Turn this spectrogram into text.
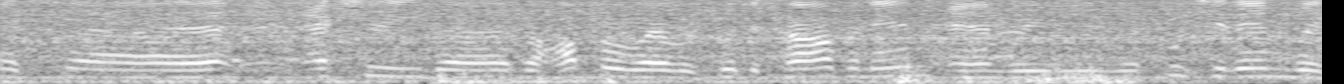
is uh, actually the, the hopper where we put the carbon in and we, we push it in with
